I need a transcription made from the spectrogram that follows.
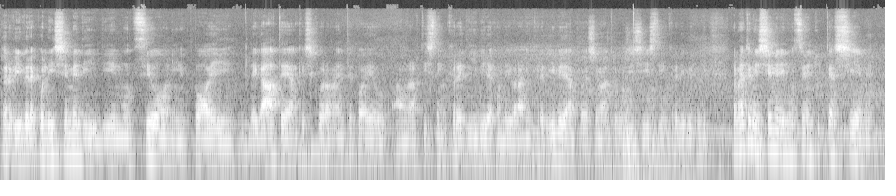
per vivere quell'insieme di, di emozioni poi legate anche sicuramente poi a un artista incredibile con dei brani incredibili e poi assieme ad altri musicisti incredibili quindi veramente un insieme di emozioni tutte assieme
